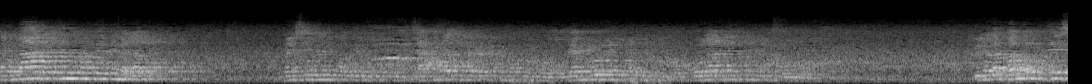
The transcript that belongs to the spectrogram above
ಕರ್ನಾಟಕದಿಂದ ಬಂದಿದ್ದೀವಲ್ಲ? ಮೈಸೂರಿನ ಬಂದಿರ್ಬೋದು ಚಾಮರಾಜನಗರದಿಂದ ಬಂದಿರ್ಬೋದು ಬೆಂಗಳೂರಿನ ಬಂದಿರ್ಬೋದು ಕೋಲಾರದಿಂದ ಬಂದಿರ್ಬೋದು ಇವೆಲ್ಲ ಬಂದ ಉದ್ದೇಶ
